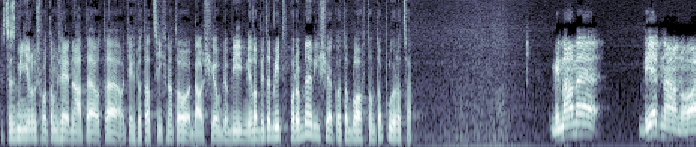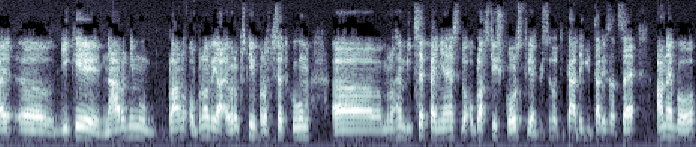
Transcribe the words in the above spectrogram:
Vy jste zmínil už o tom, že jednáte o, té, o těch dotacích na to další období. Mělo by to být v podobné výši, jako to bylo v tomto půlroce? My máme vyjednáno a e, díky národnímu plánu obnovy a evropským prostředkům uh, mnohem více peněz do oblasti školství, ať už se to týká digitalizace, anebo uh,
